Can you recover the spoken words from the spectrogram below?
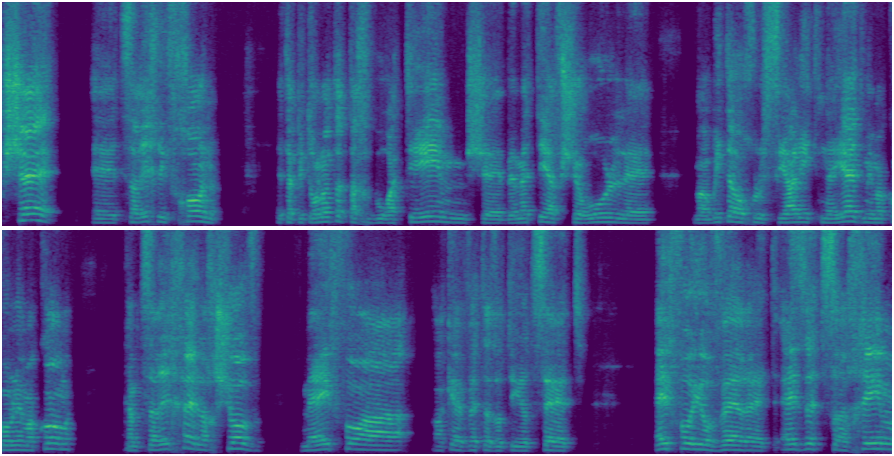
שכשצריך לבחון את הפתרונות התחבורתיים שבאמת יאפשרו מרבית האוכלוסייה להתנייד ממקום למקום, גם צריך אה, לחשוב מאיפה הרכבת הזאת יוצאת, איפה היא עוברת, איזה צרכים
